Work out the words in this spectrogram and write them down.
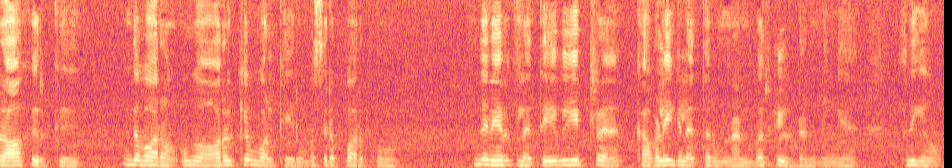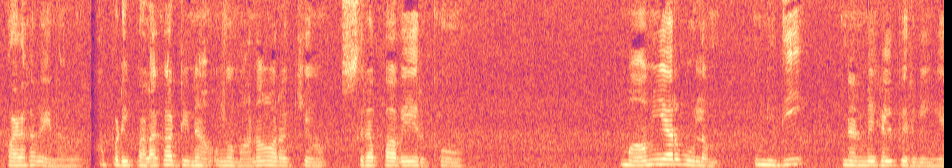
ராகு இருக்குது இந்த வாரம் உங்கள் ஆரோக்கியம் வாழ்க்கை ரொம்ப சிறப்பாக இருக்கும். இந்த நேரத்தில் தேவையற்ற கவலைகளை தரும் நண்பர்களுடன் நீங்கள் அதிகம் பழக வேணாம். அப்படி பழகாட்டினா உங்கள் மன ஆரோக்கியம் சிறப்பாகவே இருக்கும். மாமியார் மூலம் நிதி நன்மைகள் பெறுவீங்க.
